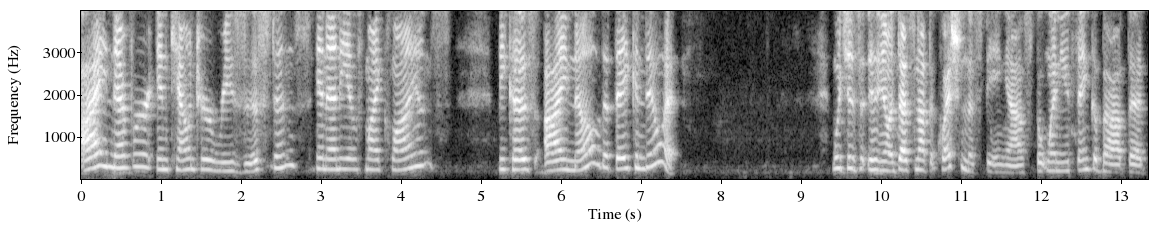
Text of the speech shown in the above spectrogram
I never encounter resistance in any of my clients because I know that they can do it. Which is, you know, that's not the question that's being asked. But when you think about that,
